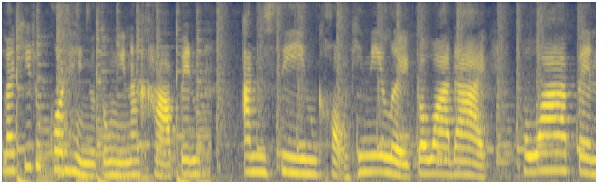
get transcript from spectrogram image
และที่ทุกคนเห็นอยู่ตรงนี้นะคะเป็นอันซีนของที่นี่เลยก็ว่าได้ เพราะว่าเป็น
